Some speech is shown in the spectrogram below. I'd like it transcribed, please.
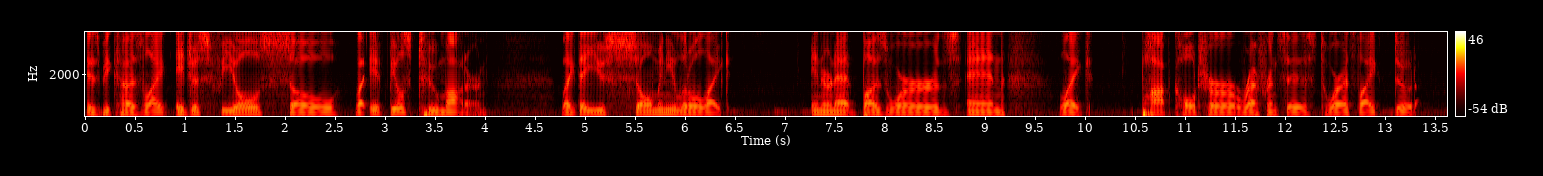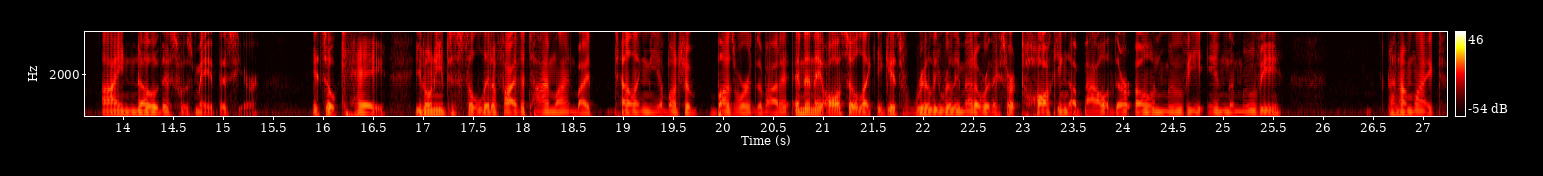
is because like it just feels so like it feels too modern. Like they use so many little like internet buzzwords and like pop culture references to where it's like, dude, I know this was made this year. It's okay. You don't need to solidify the timeline by telling me a bunch of buzzwords about it. And then they also like it gets really really meta where they start talking about their own movie in the movie. And I'm like,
